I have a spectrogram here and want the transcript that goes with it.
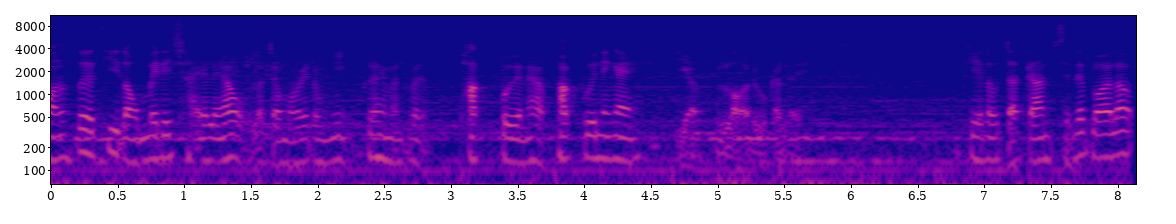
มอนสเตอร์ที่เราไม่ได้ใช้แล้ว เราจะเอามาไว้ตรงนี้เพื่อให้มันพักฟื้นนะครับ พักฟื้นยังไง เดี๋ยวรอดูกันเลย โอเค เราจัดการเสร็จเรียบร้อยแล้ว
